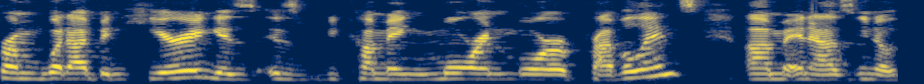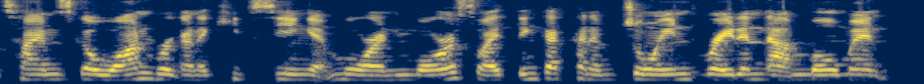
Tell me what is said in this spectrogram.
from what I've been hearing is is becoming more and more prevalent. Um, and as you know, times go on, we're going to keep seeing it more and more. So I think I kind of joined right in that moment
